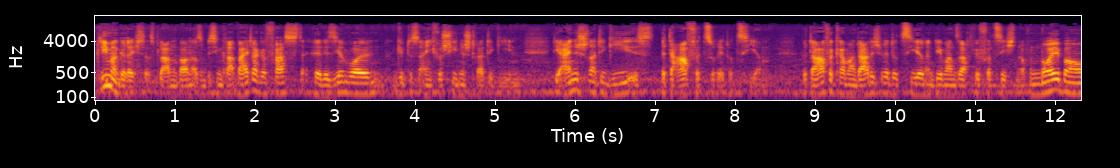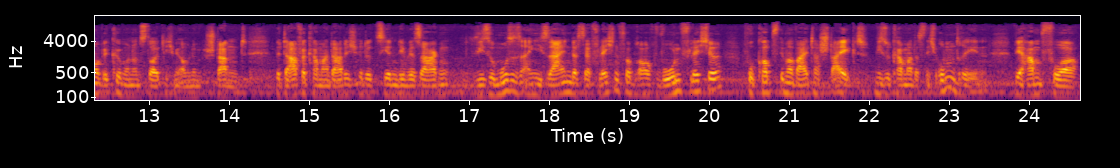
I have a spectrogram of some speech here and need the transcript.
klimagerechtes Planen Bauen, also ein bisschen weiter gefasst, realisieren wollen, gibt es eigentlich verschiedene Strategien. Die eine Strategie ist, Bedarfe zu reduzieren. Bedarfe kann man dadurch reduzieren, indem man sagt, wir verzichten auf einen Neubau, wir kümmern uns deutlich mehr um den Bestand. Bedarfe kann man dadurch reduzieren, indem wir sagen, wieso muss es eigentlich sein, dass der Flächenverbrauch Wohnfläche pro Kopf immer weiter steigt? Wieso kann man das nicht umdrehen? Wir haben vor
